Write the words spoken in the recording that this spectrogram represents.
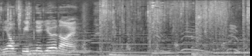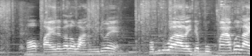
นี่เอาฟินเยอะๆหน่อยเคาะไปแล้วก็ระวังไว้ด้วยผมไม่รู้ว่าอะไรจะบุกมาเมื่อไหร่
